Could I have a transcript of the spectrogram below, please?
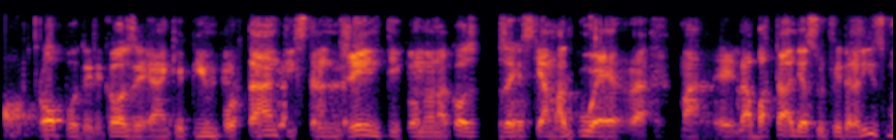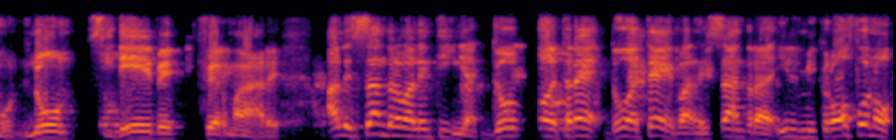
purtroppo delle cose anche più importanti, stringenti come una cosa che si chiama guerra, ma eh, la battaglia sul federalismo non si deve fermare. Alessandra Valentina, do a, tre, do a te Alessandra il microfono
